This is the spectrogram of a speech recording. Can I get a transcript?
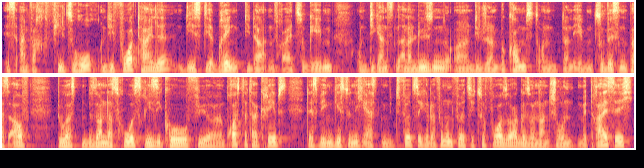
ist einfach viel zu hoch und die Vorteile, die es dir bringt, die Daten freizugeben und die ganzen Analysen, äh, die du dann bekommst und dann eben zu wissen, pass auf, du hast ein besonders hohes Risiko für Prostatakrebs, deswegen gehst du nicht erst mit 40 oder 45 zur Vorsorge, sondern schon mit 30.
